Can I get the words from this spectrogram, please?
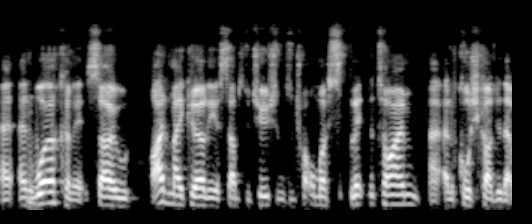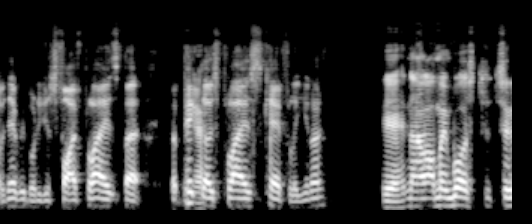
and, and, work on it. So I'd make earlier substitutions and try almost split the time. And of course, you can't do that with everybody, just five players, but but pick yeah. those players carefully. You know. Yeah. No, I mean, Woz to, to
